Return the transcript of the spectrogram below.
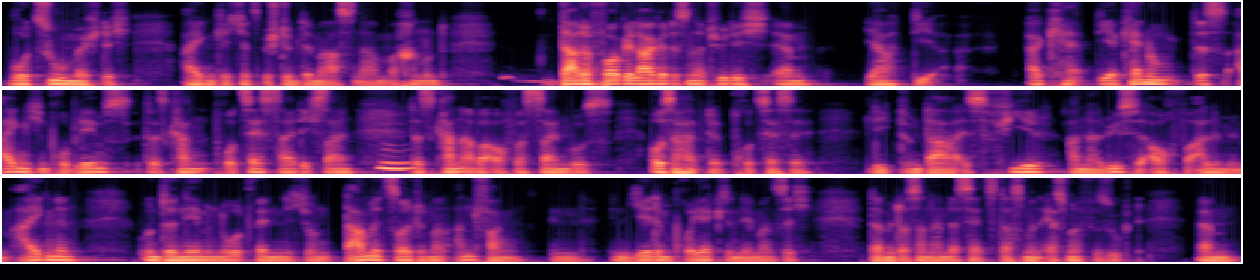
wozu möchte ich eigentlich jetzt bestimmte Maßnahmen machen. Und da davor gelagert ist natürlich ähm, ja die die Erkennung des eigentlichen Problems, das kann prozessseitig sein, mhm. das kann aber auch was sein, wo es außerhalb der Prozesse liegt. Und da ist viel Analyse auch vor allem im eigenen Unternehmen notwendig. Und damit sollte man anfangen in, in jedem Projekt, in dem man sich damit auseinandersetzt, dass man erstmal versucht, ähm,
